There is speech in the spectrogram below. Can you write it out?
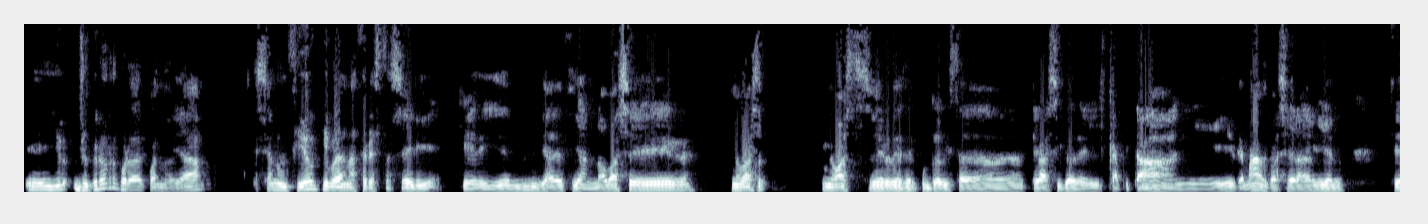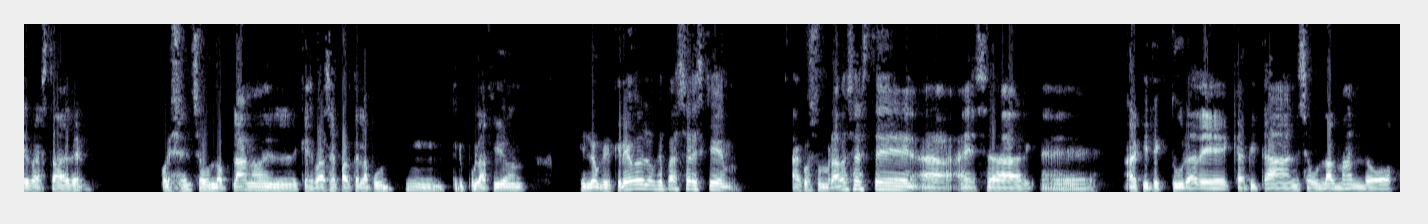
Eh, yo, yo creo recordar cuando ya se anunció que iban a hacer esta serie, que ya decían, no va a ser, no va a ser, no va a ser desde el punto de vista clásico del capitán y demás, va a ser alguien que va a estar pues en segundo plano, el que va a ser parte de la tripulación. Y lo que creo lo que pasa es que acostumbrados a este a, esa eh, arquitectura de capitán, segundo al mando,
